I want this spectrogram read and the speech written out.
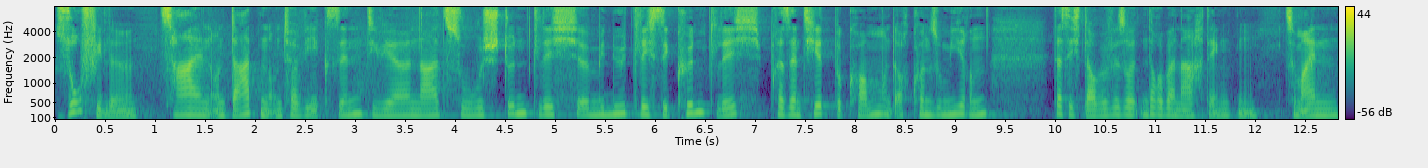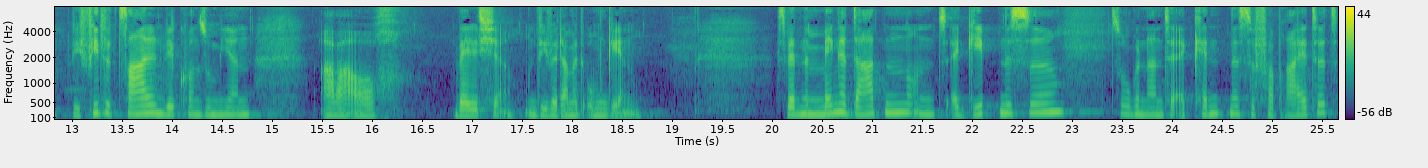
so viele Zahlen und Daten unterwegs sind, die wir nahezu stündlich, äh, minütlich, sekündlich präsentiert bekommen und auch konsumieren, dass ich glaube, wir sollten darüber nachdenken. Zum einen, wie viele Zahlen wir konsumieren, aber auch welche und wie wir damit umgehen. Es werden eine Menge Daten und Ergebnisse, sogenannte Erkenntnisse verbreitet.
